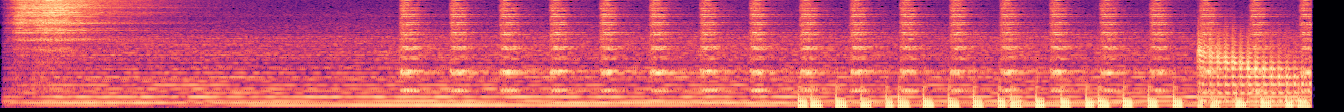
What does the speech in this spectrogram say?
you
